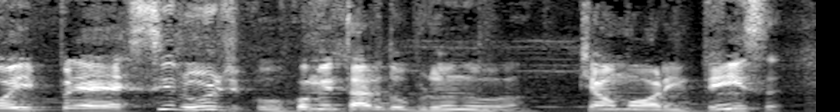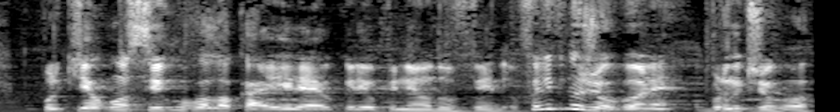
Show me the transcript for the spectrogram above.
Foi é, cirúrgico o comentário do Bruno, que é uma hora intensa, porque eu consigo colocar ele, aí eu queria a opinião do Felipe. O Felipe não jogou, né? O Bruno que jogou.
